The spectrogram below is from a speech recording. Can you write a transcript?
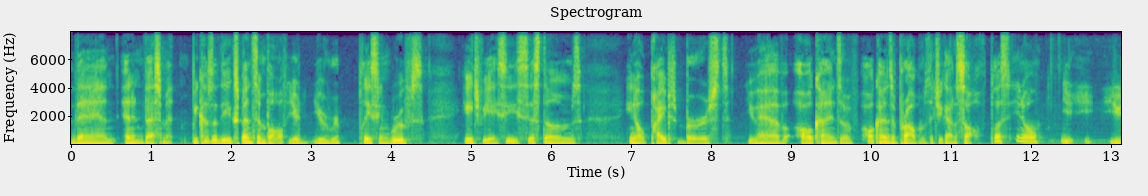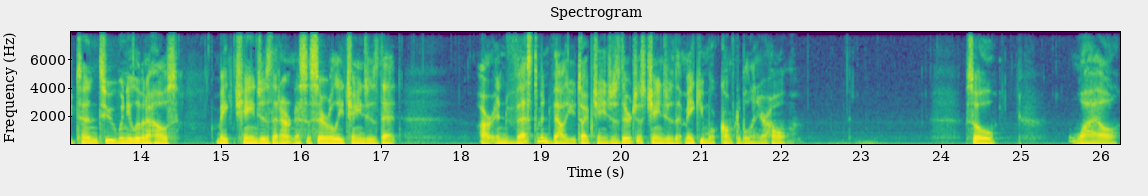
than an investment because of the expense involved. You're you're replacing roofs, HVAC systems, you know, pipes burst. You have all kinds of all kinds of problems that you got to solve. Plus, you know, you you tend to when you live in a house make changes that aren't necessarily changes that are investment value type changes. They're just changes that make you more comfortable in your home. So, while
